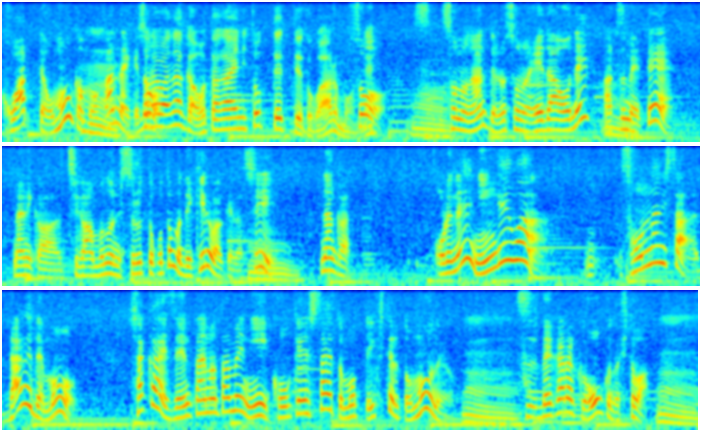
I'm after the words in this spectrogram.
怖って思うかもわかんないけど、それはなんかお互いにとってっていうところあるもんね。そう、うん。そのなんていうのその枝をねうん集めて何か違うものにするってこともできるわけだし、うん。なんか俺ね人間はんそんなにさ誰でも社会全体のために貢献したいと思って生きてると思うのよ。うん。すべからく多くの人は。うん。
